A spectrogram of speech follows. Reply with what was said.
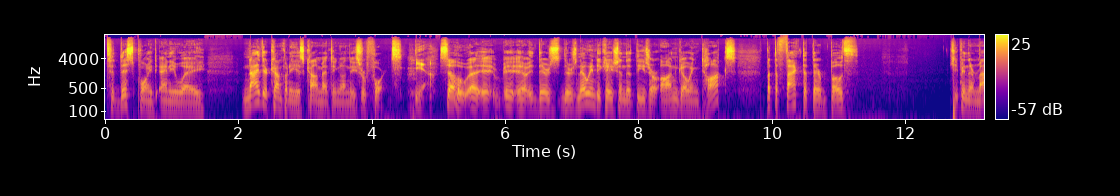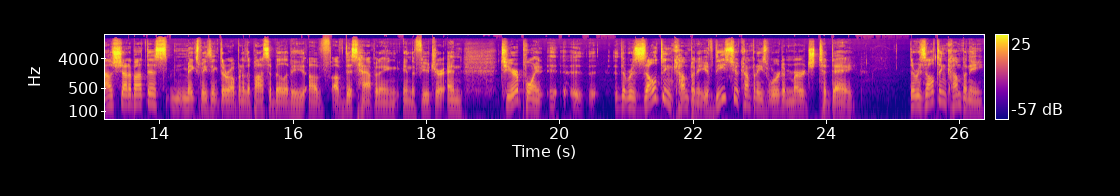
to this point, anyway, neither company is commenting on these reports. Yeah. So uh, it, it, there's there's no indication that these are ongoing talks, but the fact that they're both keeping their mouths shut about this makes me think they're open to the possibility of of this happening in the future. And to your point, uh, the resulting company, if these two companies were to merge today, the resulting company,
